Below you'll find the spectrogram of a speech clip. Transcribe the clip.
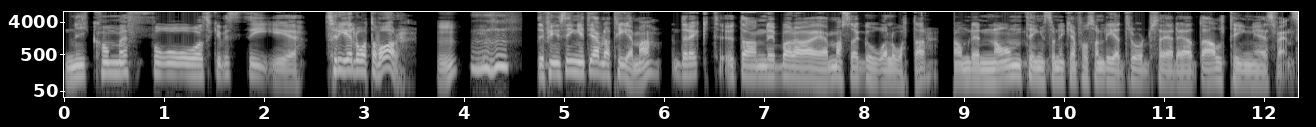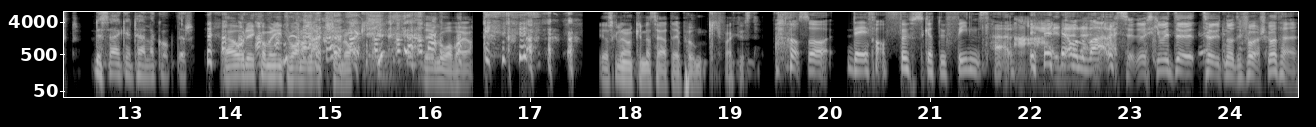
Ni kommer få, ska vi se, tre låtar var. Mhm. Det finns inget jävla tema direkt, utan det bara är massa goa låtar. Om det är någonting som ni kan få som ledtråd så är det att allting är svenskt. Det är säkert Hellacopters. Ja, och det kommer inte vara någon actionrock. Det lovar jag. Jag skulle nog kunna säga att det är punk faktiskt. Alltså, det är fan fusk att du finns här. Nej, nej, Oliver. Alltså, nu ska vi inte ta ut något i förskott här.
